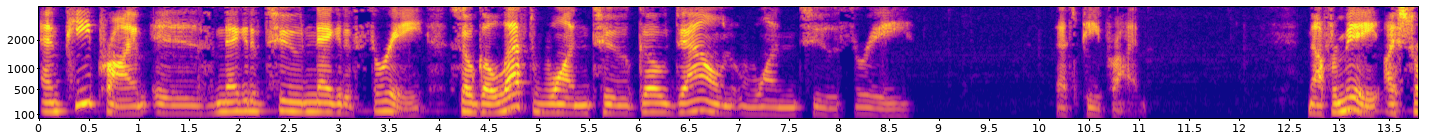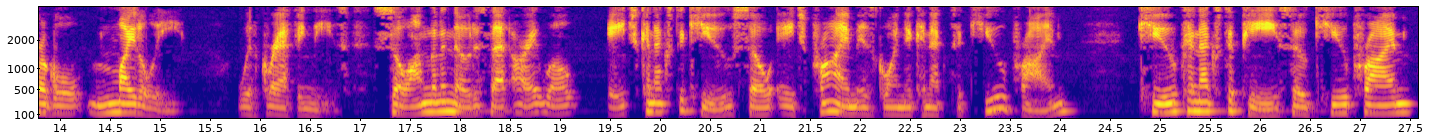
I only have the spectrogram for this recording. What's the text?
And P prime is negative two, negative three. So go left one, two, go down one, two, three. That's P prime. Now for me, I struggle mightily with graphing these. So I'm going to notice that, all right, well, H connects to Q, so H prime is going to connect to Q prime. Q connects to P, so Q prime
